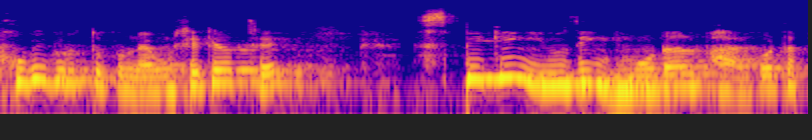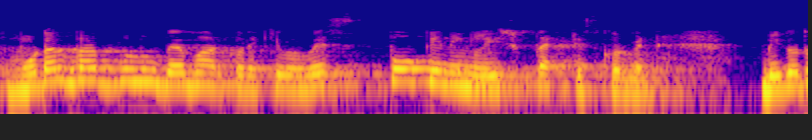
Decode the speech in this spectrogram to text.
খুবই গুরুত্বপূর্ণ, এবং সেটি হচ্ছে স্পিকিং ইউজিং মোডাল ভার্ব অর্থাৎ মোডাল ভার্বগুলো ব্যবহার করে কীভাবে স্পোকেন ইংলিশ প্র্যাকটিস করবেন। বিগত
